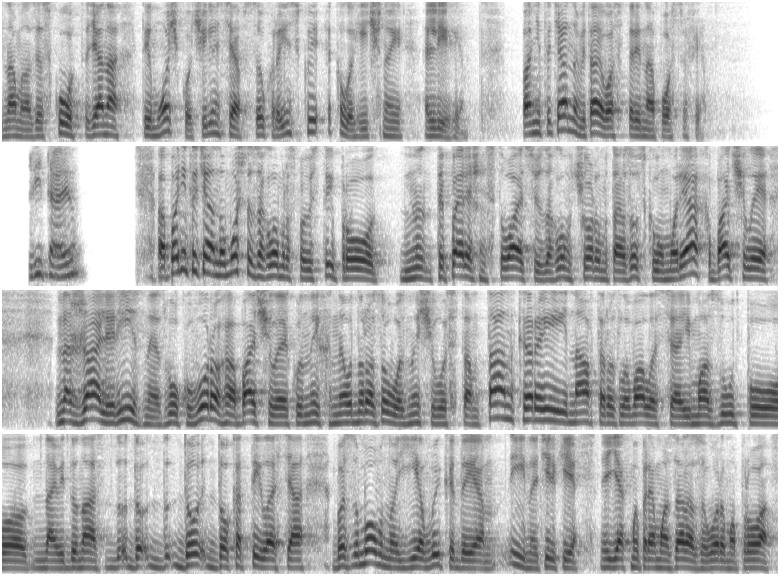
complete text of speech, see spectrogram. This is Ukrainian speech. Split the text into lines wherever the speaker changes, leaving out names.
З нами на зв'язку Тетяна Тимочко, очільниця Всеукраїнської екологічної ліги. Пані Тетяно, вітаю вас в «Тарі на апострофі.
Вітаю.
А пані Тетяно, можете загалом розповісти про теперішню ситуацію загалом в Чорному та Азовському морях? Бачили, на жаль, різне з боку ворога. Бачили, як у них неодноразово знищувалися там танкери, і нафта розливалася, і мазут по навіть до нас до, до, до, докатилася. Безумовно, є викиди, і не тільки як ми прямо зараз говоримо про.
